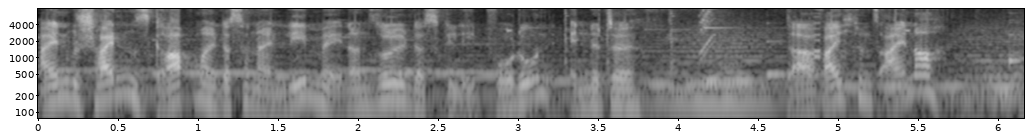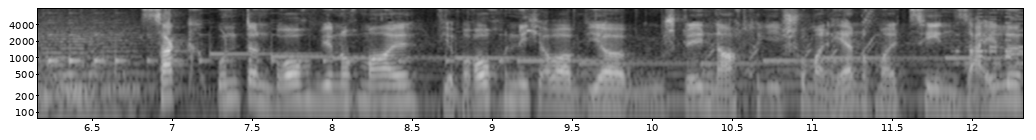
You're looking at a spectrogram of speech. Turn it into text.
Ein bescheidenes Grabmal, das an ein Leben erinnern soll, das gelebt wurde und endete. Da reicht uns einer. Zack, und dann brauchen wir nochmal, wir brauchen nicht, aber wir stellen nachträglich schon mal her, nochmal 10 Seile,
